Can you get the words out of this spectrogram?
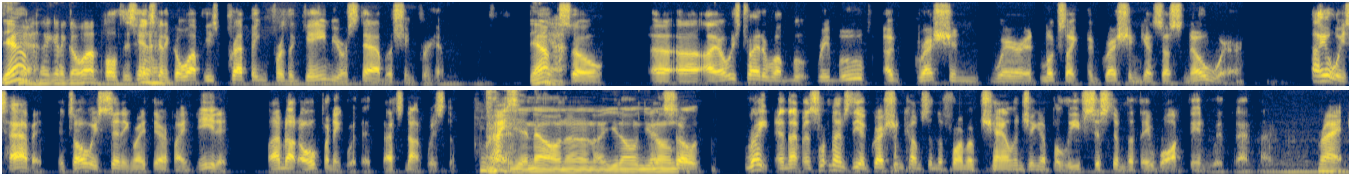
Yeah, Yeah, they're gonna go up. Both his hands going to go up. He's prepping for the game you're establishing for him. yeah, Yeah. So uh, uh, I always try to remo- remove aggression where it looks like aggression gets us nowhere. I always have it. It's always sitting right there if I need it. I'm not opening with it. That's not wisdom. Right. Yeah, no, no, no, no. You don't. You and don't. so, right, and that sometimes the aggression comes in the form of challenging a belief system that they walked in with that night. Right.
